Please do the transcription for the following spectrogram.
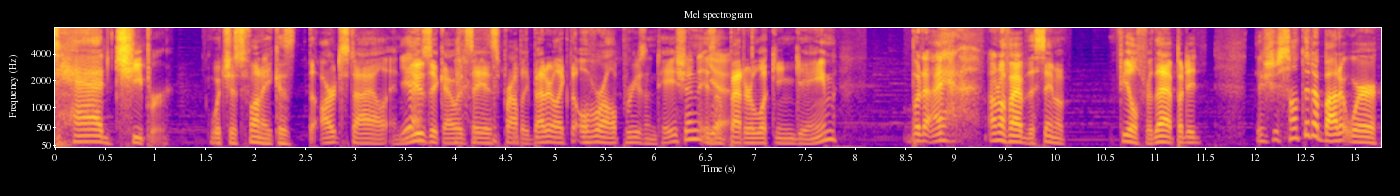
tad cheaper. Which is funny because the art style and Yeah. music, I would say, is probably better. Like the overall presentation is Yeah. a better looking game. But I, I don't know if I have the same feel for that. But it, there's just something about it where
